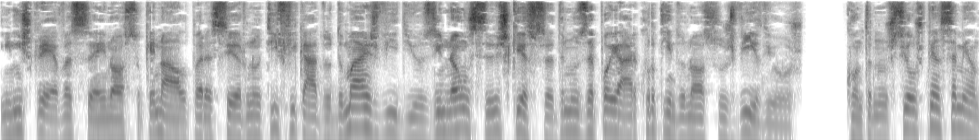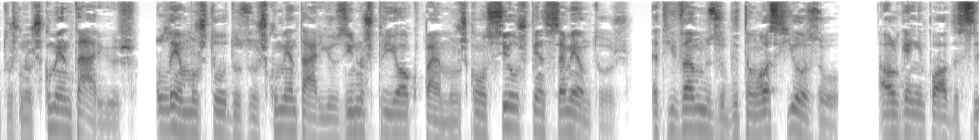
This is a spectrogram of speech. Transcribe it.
Inscreva-se em nosso canal para ser notificado de mais vídeos e não se esqueça de nos apoiar curtindo nossos vídeos. Conte-nos seus pensamentos nos comentários. Lemos todos os comentários e nos preocupamos com seus pensamentos. Ativamos o botão ocioso. Alguém pode se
